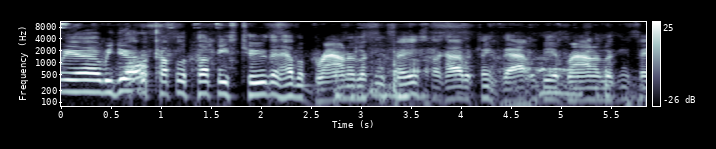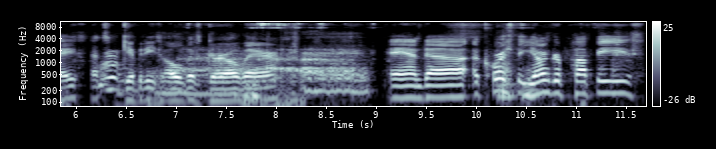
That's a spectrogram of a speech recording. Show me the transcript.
We uh, we do have a couple of puppies too that have a browner looking face. Like I would think that would be a browner looking face. That's Gibbity's oldest girl there. And uh, of course the younger puppies,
